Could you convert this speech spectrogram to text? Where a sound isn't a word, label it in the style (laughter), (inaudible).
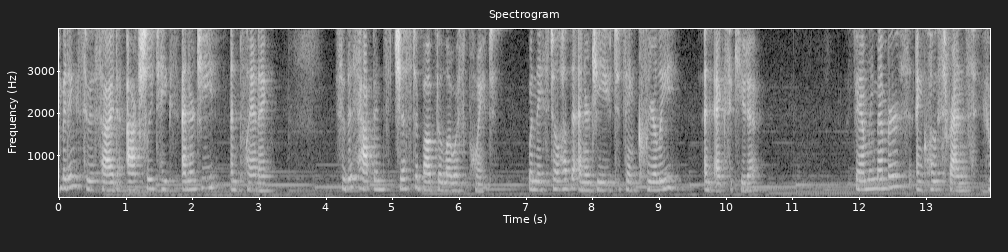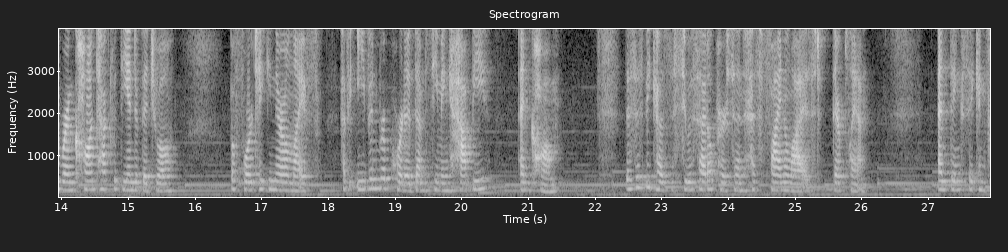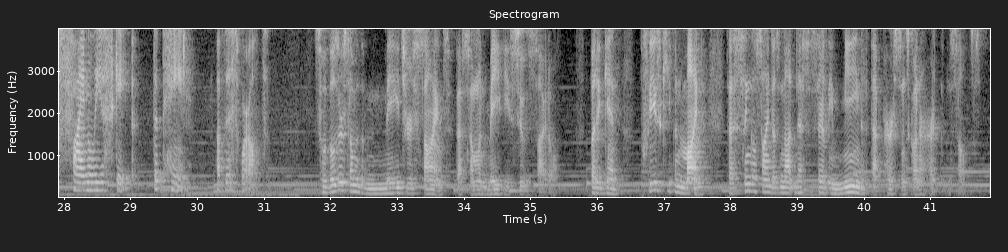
Committing suicide actually takes energy and planning. So this happens just above the lowest point, when they still have the energy to think clearly and execute it. Family members and close friends who were in contact with the individual before taking their own life have even reported them seeming happy and calm. This is because the suicidal person has finalized their plan and thinks they can finally escape the pain of this world. So those are some of the major signs that someone may be suicidal. But again, please keep in mind that single sign does not necessarily mean that person's going to hurt themselves.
